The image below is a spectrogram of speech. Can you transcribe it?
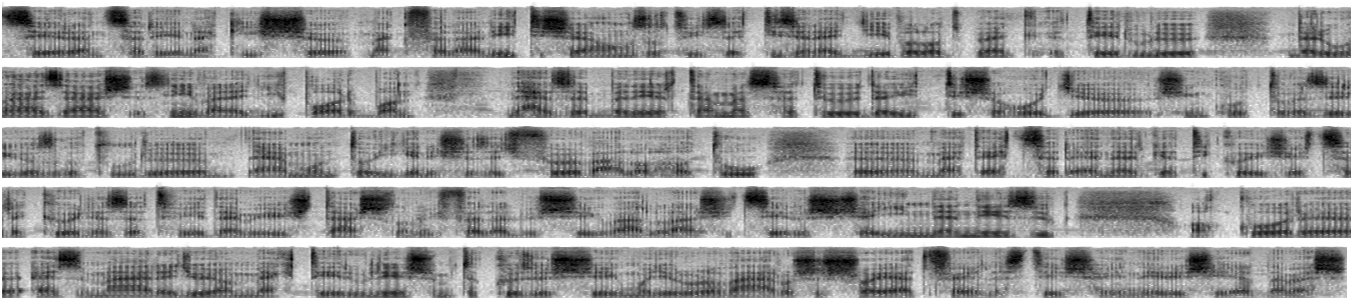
célrendszerének is megfelelni. Itt is elhangzott, hogy ez egy 11 év alatt megtérülő beruházás, ez nyilván egy iparban nehezebben értelmezhető, de itt is, ahogy Sinkotto vezérigazgató úr elmondta, igenis ez egy fölvállalható, mert egyszerre energetika és egyszerre környezetvédelmi és társadalmi felelősségvállalási cél. És ha innen nézzük, akkor ez már egy olyan megtérülés, amit a közösség, magyarul a város a saját fejlesztéseinél is érdemes,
